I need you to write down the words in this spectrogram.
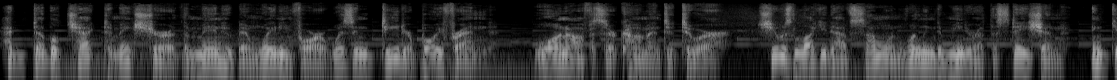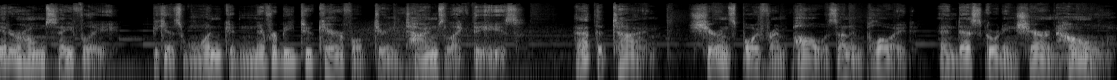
had double checked to make sure the man who'd been waiting for her was indeed her boyfriend. One officer commented to her she was lucky to have someone willing to meet her at the station and get her home safely, because one could never be too careful during times like these. At the time, Sharon's boyfriend Paul was unemployed, and escorting Sharon home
